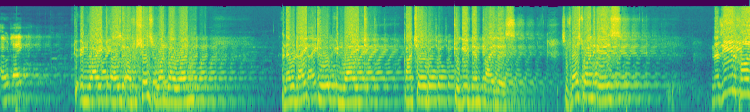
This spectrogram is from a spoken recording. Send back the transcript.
I would like to invite all the officials one by one. And I would like to invite Kancho to give them prizes. So first one is Nazir Khan.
